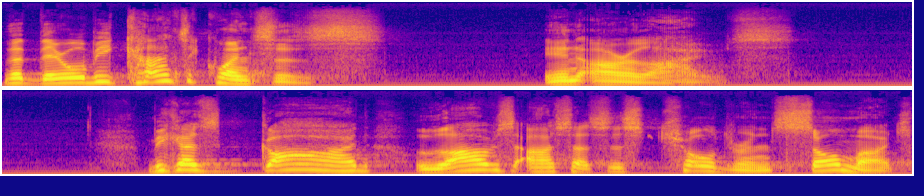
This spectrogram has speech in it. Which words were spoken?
that there will be consequences in our lives. Because God loves us as His children so much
